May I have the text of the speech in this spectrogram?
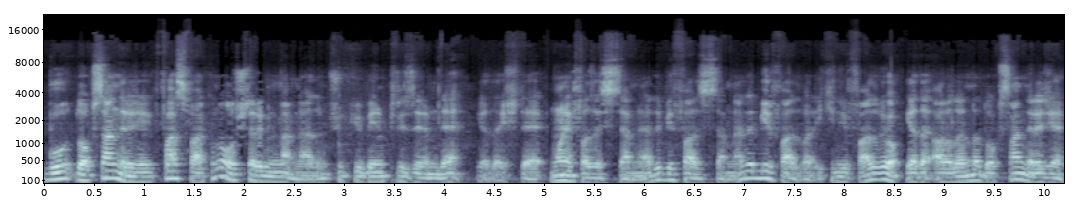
bu 90 derecelik faz farkını oluşturabilmem lazım. Çünkü benim prizlerimde ya da işte monofaza sistemlerde bir faz sistemlerde bir faz var. İkinci faz yok. Ya da aralarında 90 derece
